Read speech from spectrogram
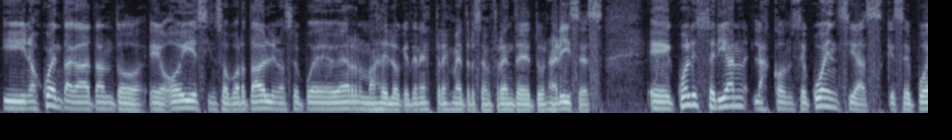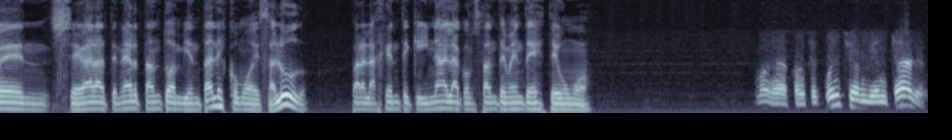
y nos cuenta cada tanto, eh, hoy es insoportable, no se puede ver más de lo que tenés tres metros enfrente de tus narices. Eh, ¿Cuáles serían las consecuencias que se pueden llegar a tener tanto ambientales como de salud? para la gente que inhala constantemente este humo? Bueno, la consecuencia ambiental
